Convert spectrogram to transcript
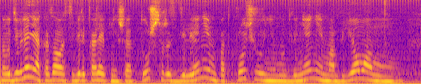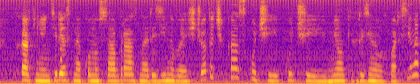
На удивление оказалась великолепнейшая тушь с разделением, подкручиванием, удлинением, объемом. Как мне интересная конусообразная резиновая щеточка с кучей-кучей мелких резиновых ворсинок.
